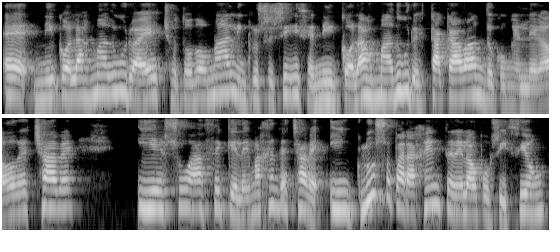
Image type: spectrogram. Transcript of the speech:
eh, Nicolás Maduro ha hecho todo mal, incluso si dice Nicolás Maduro está acabando con el legado de Chávez y eso hace que la imagen de Chávez, incluso para gente de la oposición,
